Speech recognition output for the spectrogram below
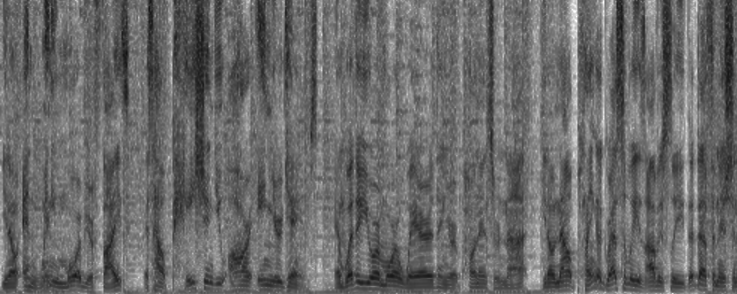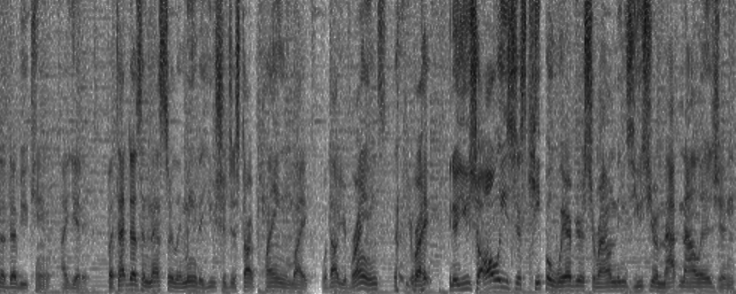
you know, and winning more of your fights is how patient you are in your games. And whether you are more aware than your opponents or not, you know, now playing aggressively is obviously the definition of W keying. I get it. But that doesn't necessarily mean that you should just start playing like without your brains, right? You know, you should always just keep aware of your surroundings, use your map knowledge and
